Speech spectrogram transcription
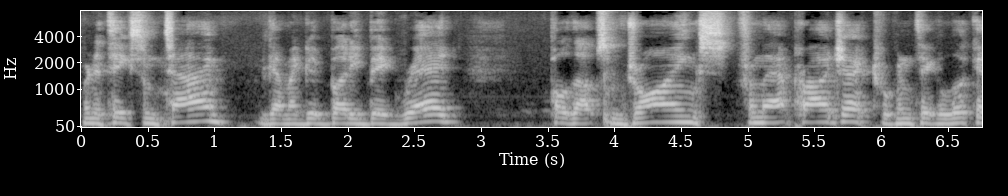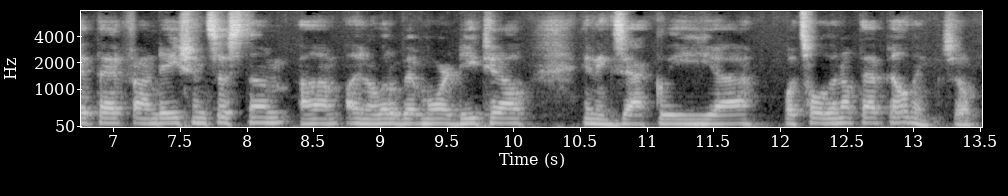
We're going to take some time. We got my good buddy Big Red pulled up some drawings from that project. We're going to take a look at that foundation system um, in a little bit more detail and exactly uh, what's holding up that building. So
